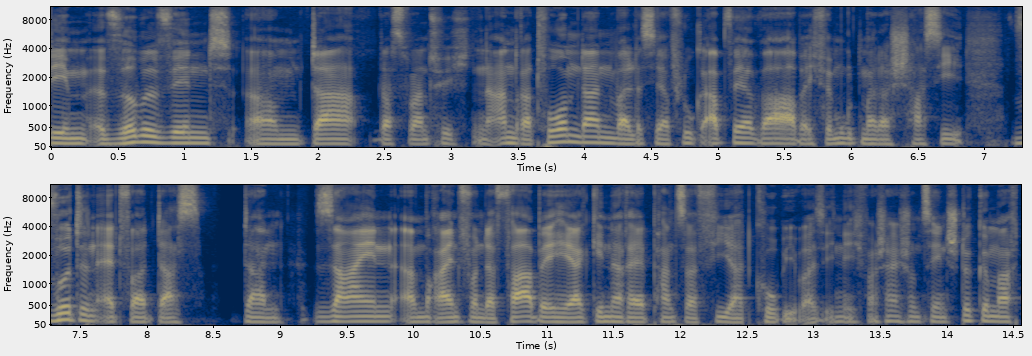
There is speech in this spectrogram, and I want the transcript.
dem Wirbelwind. Ähm, da, das war natürlich ein anderer Turm dann, weil das ja Flugabwehr war, aber ich vermute mal, das Chassis wird in etwa das dann sein, ähm, rein von der Farbe her. Generell Panzer 4 hat Kobi, weiß ich nicht, wahrscheinlich schon 10 Stück gemacht.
